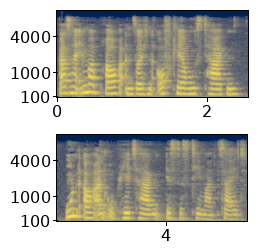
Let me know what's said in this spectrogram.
Was man immer braucht an solchen Aufklärungstagen und auch an OP-Tagen ist das Thema Zeit.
